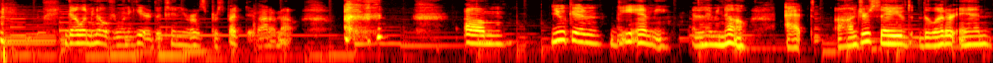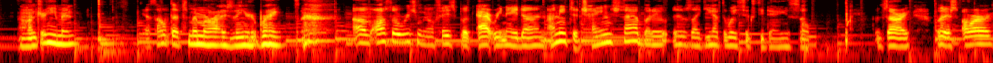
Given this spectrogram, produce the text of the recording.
you gotta let me know if you want to hear the 10 year old's perspective. I don't know. um, you can DM me and let me know at 100 saved, the letter N, 100 human. Yes, I hope that's memorized in your brains. Um, also reach me on Facebook at Renee Dunn. I need to change that, but it, it was like you have to wait 60 days, so I'm sorry. But it's R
